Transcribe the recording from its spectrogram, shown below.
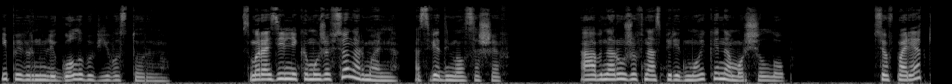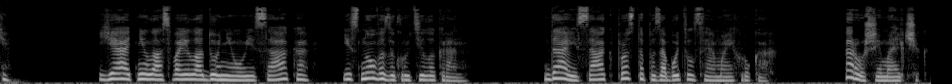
и повернули головы в его сторону. «С морозильником уже все нормально?» — осведомился шеф. А, обнаружив нас перед мойкой, наморщил лоб. «Все в порядке?» Я отняла свои ладони у Исаака и снова закрутила кран. Да, Исаак просто позаботился о моих руках. Хороший мальчик.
